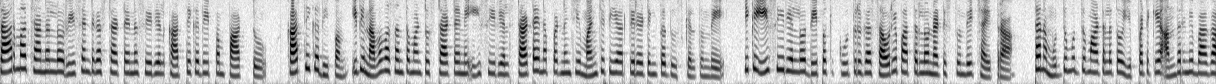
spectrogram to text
స్టార్ మా ఛానల్లో రీసెంట్గా స్టార్ట్ అయిన సీరియల్ కార్తీక దీపం పార్ట్ టూ. కార్తీక దీపం ఇది నవ వసంతం అంటూ స్టార్ట్ అయిన ఈ సీరియల్ స్టార్ట్ అయినప్పటి నుంచి మంచి టీఆర్పీ రేటింగ్తో దూసుకెళ్తుంది. ఇక ఈ సీరియల్లో దీపకి కూతురుగా శౌర్య పాత్రలో నటిస్తుంది చైత్ర. తన ముద్దు ముద్దు మాటలతో ఇప్పటికే అందరినీ బాగా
